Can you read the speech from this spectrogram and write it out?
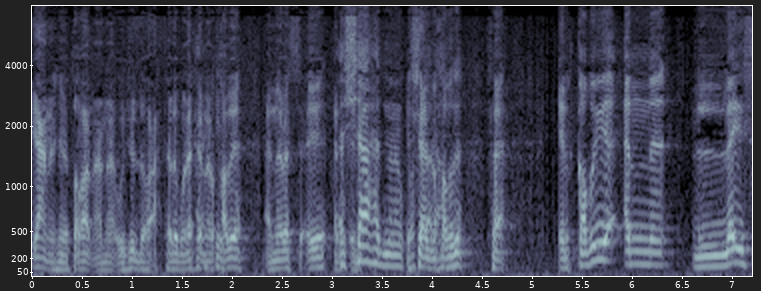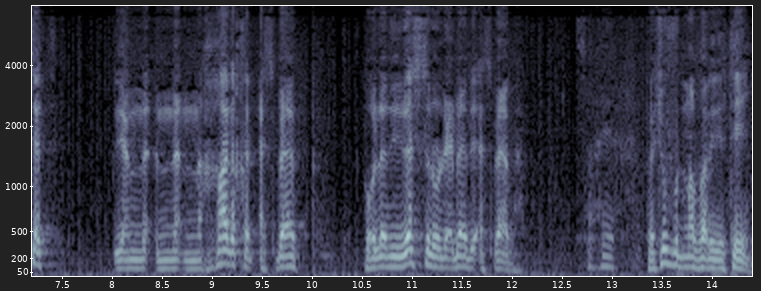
يعني هي طبعا أنا اجله واحترمه لكن أكيد. القضية أنا بس إيه الشاهد من القصة الشاهد من القضية. فالقضية أن ليست يعني ان خالق الأسباب هو الذي ييسر للعباد أسبابها. صحيح. فشوفوا النظريتين.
